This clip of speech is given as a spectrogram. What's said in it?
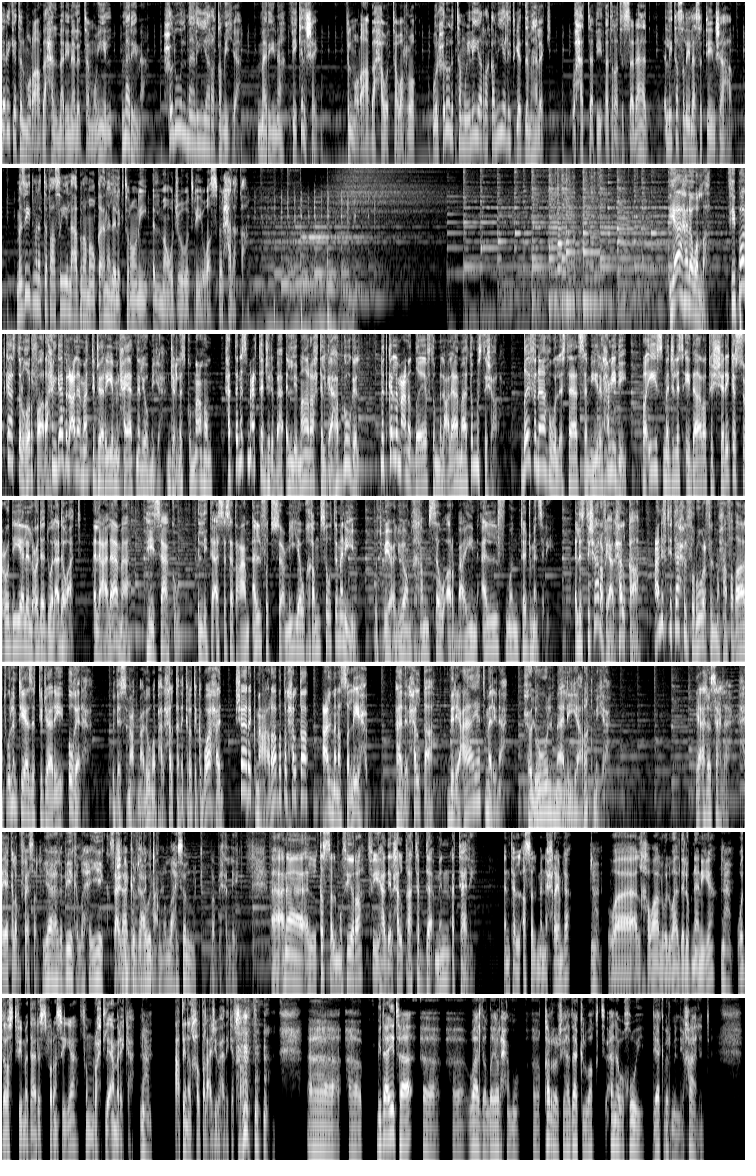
شركة المرابحة المرنة للتمويل مارينا. حلول مالية رقمية مرنة في كل شيء. في المرابحة والتورق والحلول التمويلية الرقمية اللي تقدمها لك وحتى في فترة السداد اللي تصل إلى 60 شهر. مزيد من التفاصيل عبر موقعنا الإلكتروني الموجود في وصف الحلقة. يا هلا والله. في بودكاست الغرفة راح نقابل علامات تجارية من حياتنا اليومية. نجلسكم معهم حتى نسمع التجربة اللي ما راح تلقاها بجوجل. نتكلم عن الضيف ثم العلامة ثم استشارة. ضيفنا هو الأستاذ سمير الحميدي رئيس مجلس إدارة الشركة السعودية للعدد والأدوات. العلامة هي ساكو اللي تأسست عام 1985 وتبيع اليوم 45 ألف منتج منزلي. الاستشارة في هالحلقة عن افتتاح الفروع في المحافظات والامتياز التجاري وغيرها. وإذا سمعت معلومة بهالحلقة ذكرتك بواحد شارك مع رابط الحلقة على المنصة اللي يحب. هذه الحلقة برعاية مرنة حلول مالية رقمية. يا أهلا وسهلا. حياك الله أبو فيصل. يا هلا بيك الله يحييك. سعيدين شاكر دعوتكم معنا. الله يسلمك. ربي يخليك. آه، أنا القصة المثيرة في هذه الحلقة تبدأ من التالي. أنت الأصل من حريملة نعم. والخوال والوالدة لبنانية نعم. ودرست في مدارس فرنسية ثم رحت لأمريكا. نعم. أعطينا الخلطة العجيبة هذه كيف صارت؟ آه آه بدايتها آه آه والدي الله يرحمه آه قرر في هذاك الوقت أنا وأخوي اللي اكبر مني خالد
